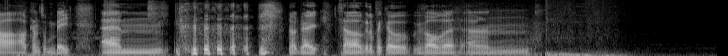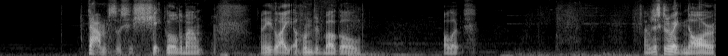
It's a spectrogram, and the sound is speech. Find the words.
I'll cancel B. Um, not great. So I'm gonna pick a revolver and damn, such a shit gold amount. I need like a hundred more gold. Bollocks. I'm just gonna ignore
